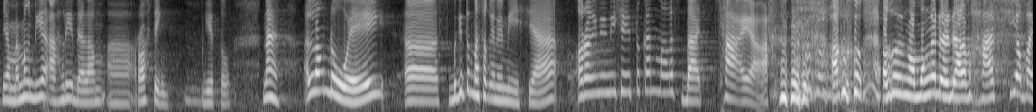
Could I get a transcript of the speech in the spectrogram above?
yang memang dia ahli dalam uh, roasting gitu. Nah along the way uh, begitu masuk Indonesia orang Indonesia itu kan males baca ya. Aku aku ngomongnya dari dalam hati apa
